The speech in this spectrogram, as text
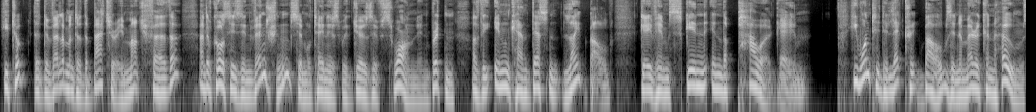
He took the development of the battery much further, and of course his invention, simultaneous with Joseph Swan in Britain, of the incandescent light bulb, gave him skin in the power game. He wanted electric bulbs in American homes,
